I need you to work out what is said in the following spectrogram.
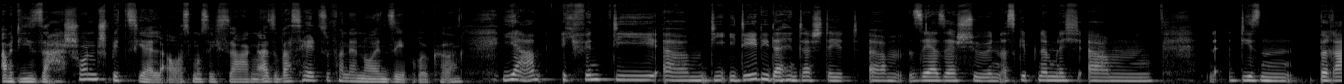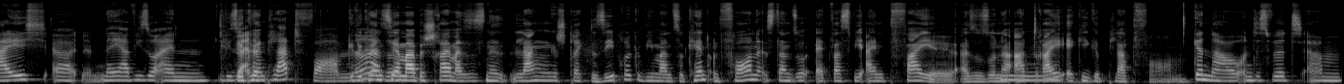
Aber die sah schon speziell aus, muss ich sagen. Also was hältst du von der neuen Seebrücke? Ja, ich finde die, ähm, die Idee, die dahinter steht, ähm, sehr, sehr schön. Es gibt nämlich ähm, diesen Bereich, äh, naja, wie so, ein, wie so eine können, Plattform. Wir ne? können es Also- ja mal beschreiben. Also es ist eine langgestreckte Seebrücke, wie man es so kennt. Und vorne ist dann so etwas wie ein Pfeil, also so eine Mhm. Art dreieckige Plattform. Genau, und es wird ähm,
